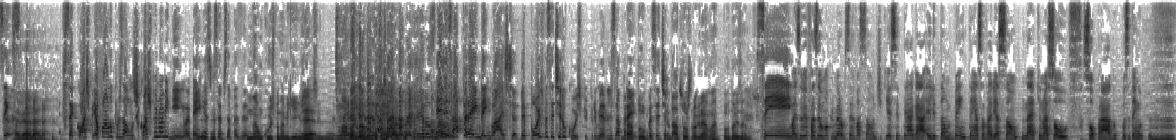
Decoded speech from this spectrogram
sixth. É verdade. Você cospe. Eu falo pros alunos, cospe no amiguinho. É bem isso que você precisa fazer. Não cuspa no amiguinho, É. gente. Nesse momento de coronavírus, não. Eles aprendem, Guaxa. Depois você tira o cuspe. Primeiro eles aprendem. Datou, você tira o datou o programa por dois anos. Sim. Mas eu ia fazer uma primeira observação de que esse TH, ele também tem essa variação, né? Que não é só o soprado, você tem o th,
